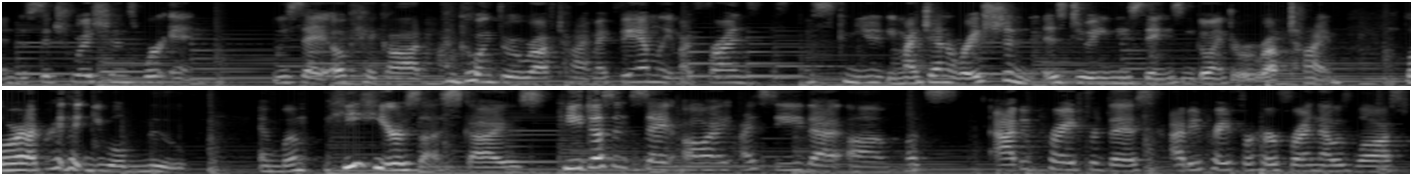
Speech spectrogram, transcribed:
and the situations we're in we say, okay, God, I'm going through a rough time. My family, my friends, this community, my generation is doing these things and going through a rough time. Lord, I pray that you will move And when he hears us, guys, he doesn't say, "Oh, I, I see that. Um, let's Abby prayed for this. Abby prayed for her friend that was lost.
